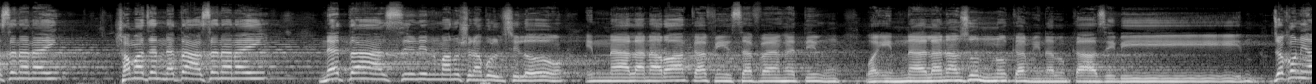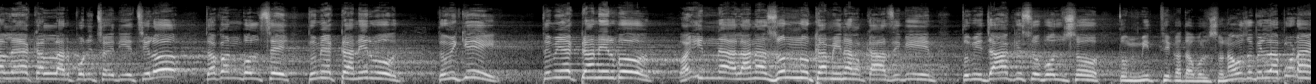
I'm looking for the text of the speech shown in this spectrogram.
আছে না নাই সমাজের নেতা আছে না নাই? নেতা শ্রেণির মানুষরা বলছিল যখনই আল্লাহ এক আল্লাহর পরিচয় দিয়েছিল, তখন বলছে, তুমি একটা নির্বোধ। তুমি কি? তুমি একটা নির্বোধ। ওয়া ইন্নালানা জুন্নুকা মিনাল তুমি যা কিছু বলছো, তুমি মিথ্যে কথা বলছো। নাউজুবিল্লাহ পড়ে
